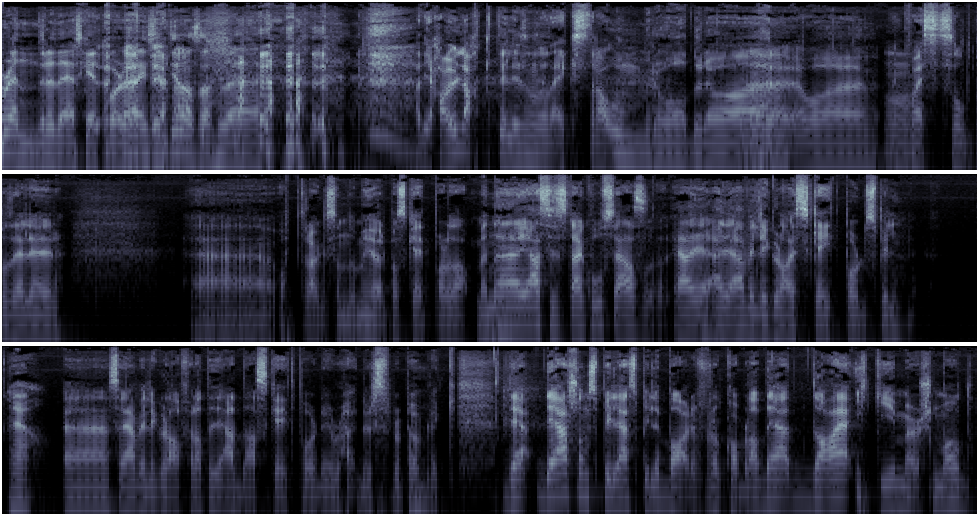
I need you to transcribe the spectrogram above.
rendre det skateboardet i sin tid, altså. Det, Ja, de har jo lagt til liksom ekstra områder og, og Mm. quests, holdt på å si, eller eh, oppdrag som du må gjøre på skateboardet. da. Men Mm. eh, jeg syns det er kos. Jeg, altså. jeg, jeg, jeg er veldig glad i skateboardspill. Ja. Uh, så jeg er veldig glad for at de adda skateboard i Riders Republic. Det, det er sånn spill jeg spiller bare for å koble av. Det Da er jeg ikke i immersion mode.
